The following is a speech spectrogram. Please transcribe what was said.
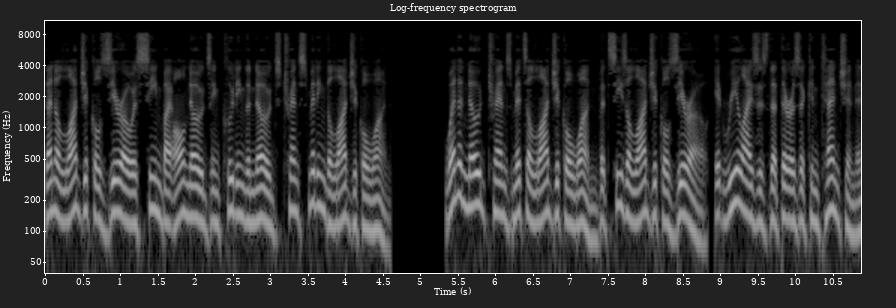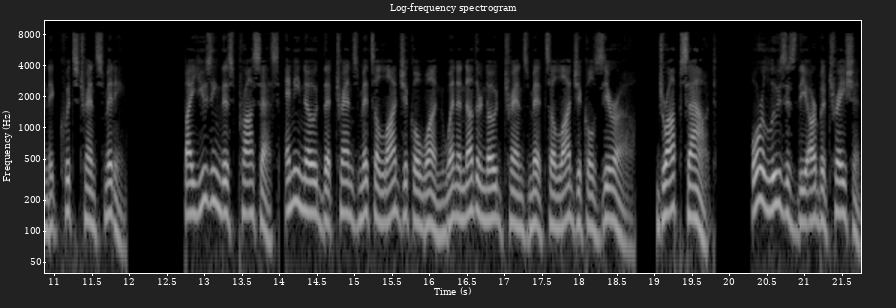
then a logical 0 is seen by all nodes including the nodes transmitting the logical 1. When a node transmits a logical 1 but sees a logical 0, it realizes that there is a contention and it quits transmitting. By using this process, any node that transmits a logical 1 when another node transmits a logical 0 drops out or loses the arbitration.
